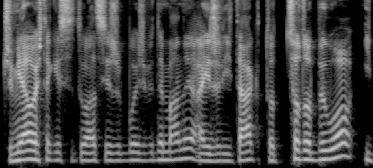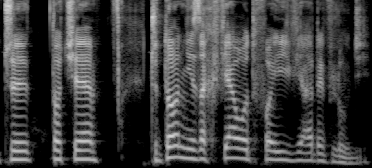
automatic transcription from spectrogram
czy miałeś takie sytuacje, że byłeś wydymany, a jeżeli tak, to co to było i czy to cię, czy to nie zachwiało twojej wiary w ludzi?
